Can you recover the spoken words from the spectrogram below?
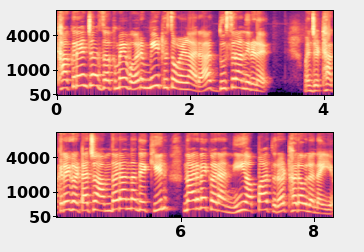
ठाकरेंच्या जखमेवर मीठ चोळणारा दुसरा निर्णय. म्हणजे ठाकरे गटाच्या आमदारांना देखील नार्वेकरांनी अपात्र ठरवलं नाहीये.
